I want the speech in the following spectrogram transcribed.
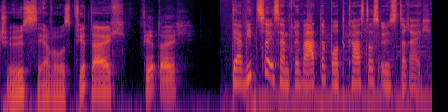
Tschüss, Servus, pfiat euch. Pfiat euch. Der Witzer ist ein privater Podcast aus Österreich.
